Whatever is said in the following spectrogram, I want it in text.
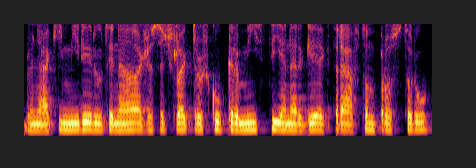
do nějaký míry rutina, že se člověk trošku krmí z té energie, která v tom prostoru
